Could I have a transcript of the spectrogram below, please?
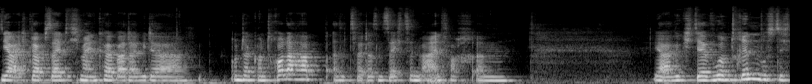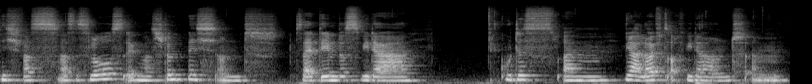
ja, ich glaube, seit ich meinen Körper da wieder unter Kontrolle habe, also 2016 war einfach ähm, ja wirklich der Wurm drin, wusste ich nicht, was, was ist los, irgendwas stimmt nicht und seitdem das wieder gut ist, ähm, ja, läuft es auch wieder. Und ähm,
